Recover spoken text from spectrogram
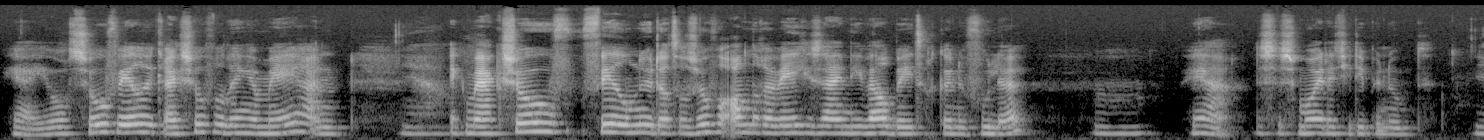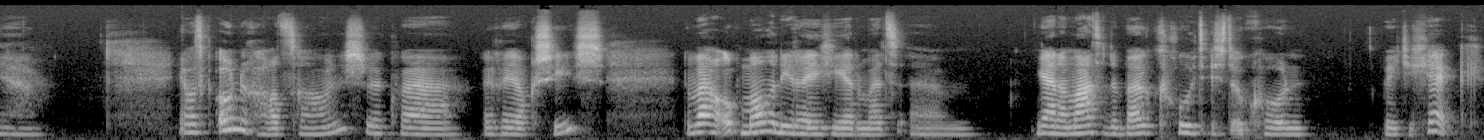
ja, je hoort zoveel. Je krijgt zoveel dingen mee. En Ja. ik merk zoveel nu dat er zoveel andere wegen zijn die wel beter kunnen voelen. Mhm. Ja, dus het is mooi dat je die benoemt. Ja. Ja, wat ik ook nog had trouwens, eh, qua reacties. Er waren ook mannen die reageerden met... ehm, ja, naarmate de buik groeit is het ook gewoon een beetje gek.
